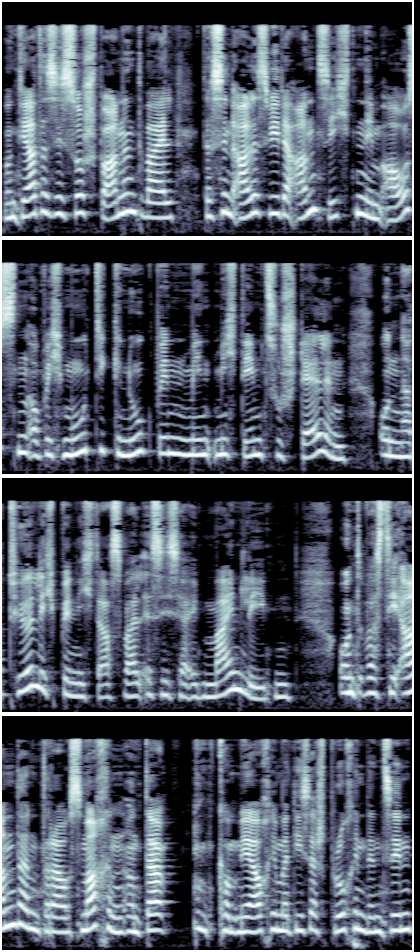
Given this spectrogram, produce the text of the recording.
Und ja, das ist so spannend, weil das sind alles wieder Ansichten im Außen, ob ich mutig genug bin, mich dem zu stellen. Und natürlich bin ich das, weil es ist ja eben mein Leben. Und was die anderen draus machen, und da kommt mir auch immer dieser Spruch in den Sinn,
